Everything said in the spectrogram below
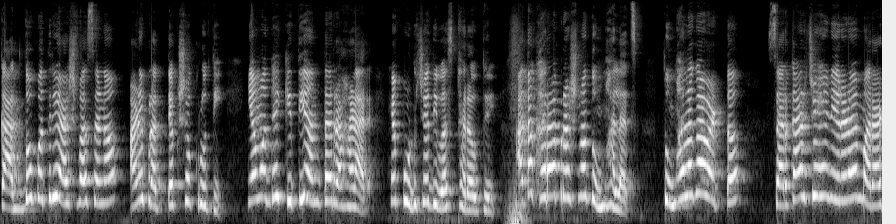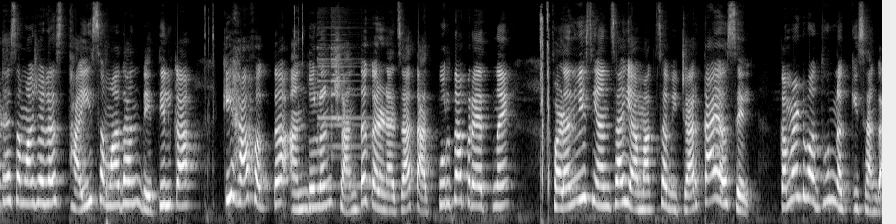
कागदोपत्री आश्वासनं आणि प्रत्यक्ष कृती यामध्ये किती अंतर राहणार हे पुढचे दिवस ठरवतील. आता खरा प्रश्न तुम्हालाच. तुम्हाला काय वाटतं? सरकारचे हे निर्णय मराठा समाजाला स्थायी समाधान देतील का? की हा फक्त आंदोलन शांत करण्याचा तात्पुरता प्रयत्न आहे? फडणवीस यांचा यामागचा विचार काय असेल? कमेंटमधून नक्की सांगा.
